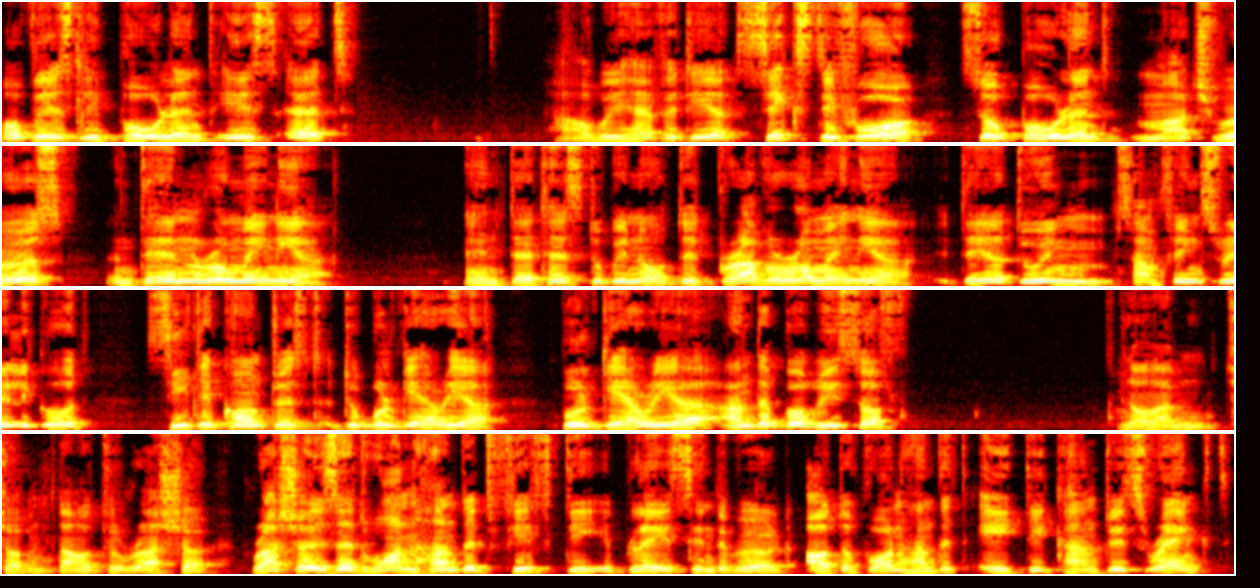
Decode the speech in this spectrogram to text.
Obviously, Poland is at, how we have it here, 64. So Poland, much worse than Romania. And that has to be noted. Bravo, Romania. They are doing some things really good. See the contrast to Bulgaria. Bulgaria under Borisov. No, I'm jumping now to Russia. Russia is at 150 place in the world out of 180 countries ranked.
